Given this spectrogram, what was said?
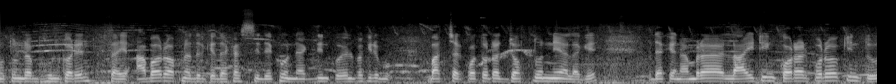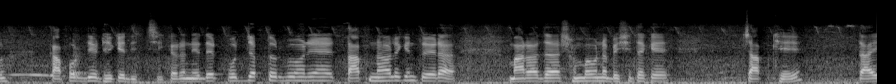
নতুনরা ভুল করেন, তাই আবারও আপনাদেরকে দেখাচ্ছি। দেখুন, একদিন কোয়েল পাখির বাচ্চার কতটা যত্ন নেওয়া লাগে। দেখেন, আমরা লাইটিং করার পরেও কিন্তু কাপড় দিয়ে ঢেকে দিচ্ছি। কারণ এদের পর্যাপ্ত পরিমাণে তাপ না হলে কিন্তু এরা মারা যাওয়ার সম্ভাবনা বেশি থাকে চাপ খেয়ে। তাই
